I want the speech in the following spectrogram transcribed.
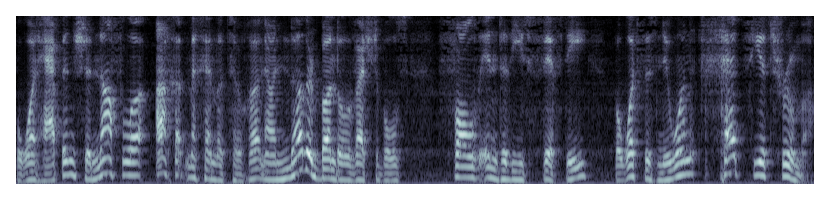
But what happened? Shenafla achat mechen latocha. Now another bundle of vegetables falls into these 50. But what's this new one? Chetzia truma.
